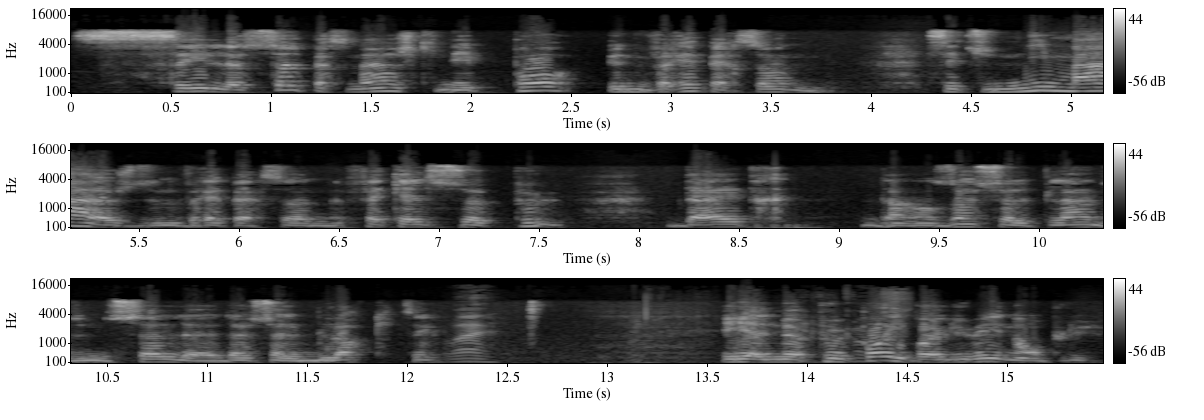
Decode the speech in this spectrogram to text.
C'est le seul personnage qui n'est pas une vraie personne. C'est une image d'une vraie personne. Fait qu'elle se peut d'être dans un seul plan, d'une seule, d'un seul bloc, tu sais. Ouais. Et elle ne peut pas évoluer non plus.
